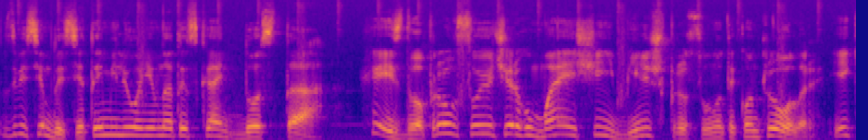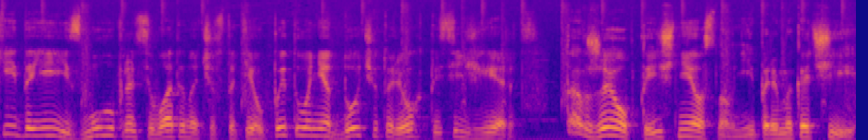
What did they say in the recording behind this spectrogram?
з 80 мільйонів натискань до 100. Haze 2 Pro, в свою чергу, має ще й більш просунутий контролер, який дає їй змогу працювати на частоті опитування до 4000 Гц. Та вже оптичні основні перемикачі.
